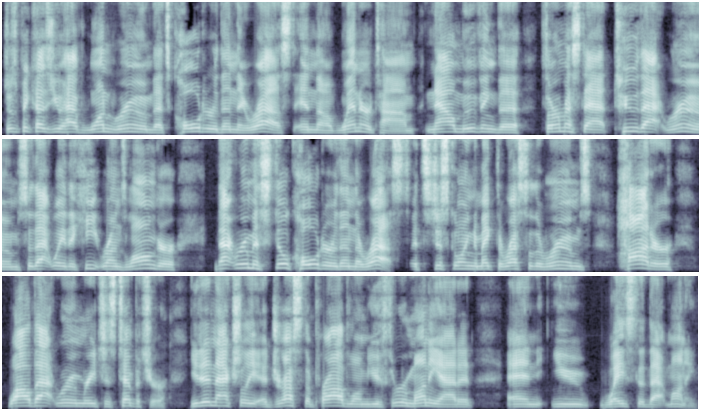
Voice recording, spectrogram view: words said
Just because you have one room that's colder than the rest in the wintertime, now moving the thermostat to that room so that way the heat runs longer that room is still colder than the rest. It's just going to make the rest of the rooms hotter while that room reaches temperature. You didn't actually address the problem, you threw money at it and you wasted that money.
